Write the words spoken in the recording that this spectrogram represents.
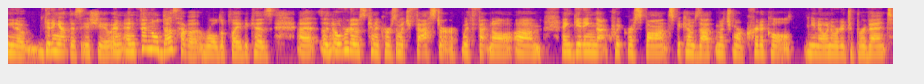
you know getting at this issue. And and fentanyl does have a role to play because uh, an overdose can occur so much faster with fentanyl um, and getting that quick response becomes that much more critical you know in order to prevent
